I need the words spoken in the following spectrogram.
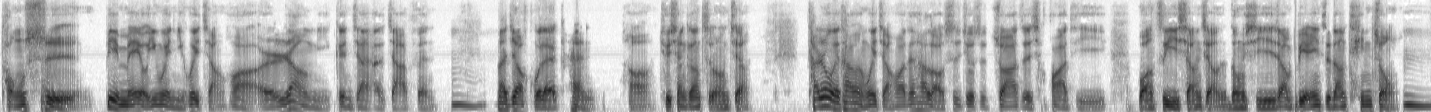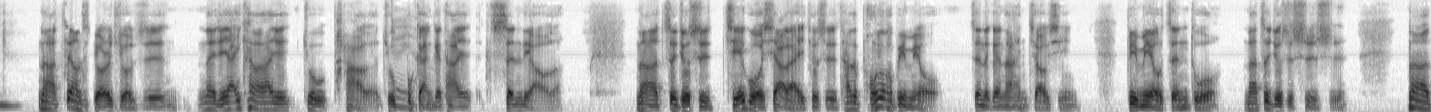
同事并没有因为你会讲话而让你更加的加分，嗯，那就要回来看。好，就像刚刚子龙讲，他认为他很会讲话，但他老是就是抓着话题往自己想讲的东西，让别人一直当听众。嗯，那这样子久而久之，那人家一看到他就就怕了，就不敢跟他深聊了。那这就是结果下来，就是他的朋友并没有真的跟他很交心，并没有增多。那这就是事实。那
